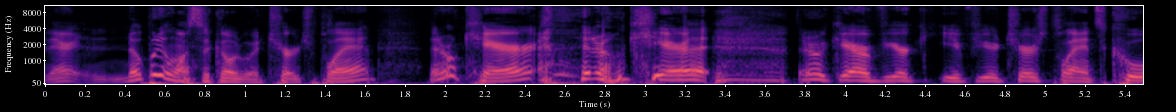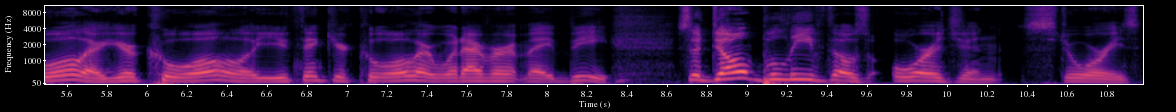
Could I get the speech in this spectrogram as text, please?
nobody wants to go to a church plant. They don't care. they don't care. They don't care if your if your church plant's cool or you're cool or you think you're cool or whatever it may be. So don't believe those origin stories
